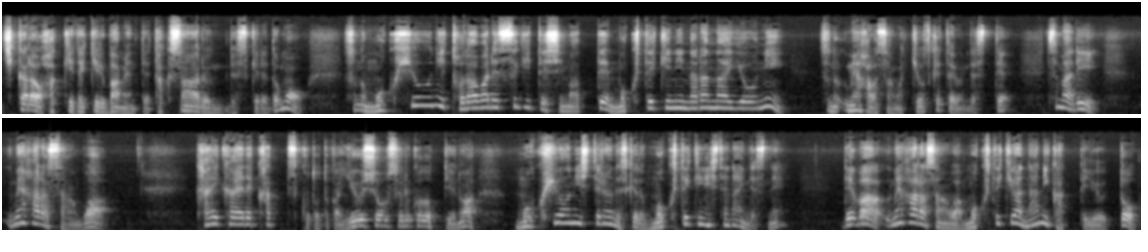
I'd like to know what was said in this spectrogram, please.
力を発揮できる場面ってたくさんあるんですけれども、その目標にとらわれすぎてしまって目的にならないように、その梅原さんは気をつけてるんですって。つまり、梅原さんは大会で勝つこととか優勝することっていうのは目標にしてるんですけど目的にしてないんですね。では、梅原さんは目的は何かっていうと、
